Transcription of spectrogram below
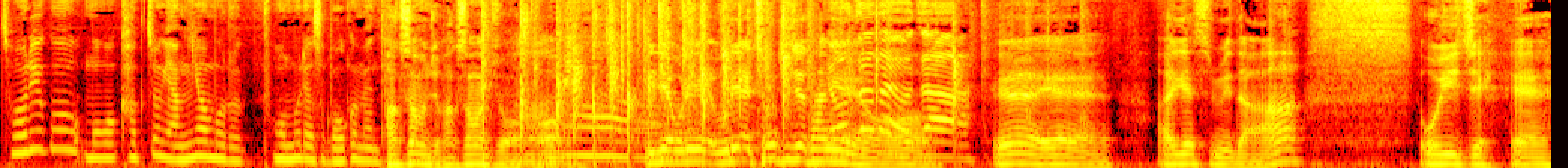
절이고 뭐 각종 양념으로 버무려서 먹으면 돼요. 박수 한번 줘, 박수 한번 줘. 이제 우리, 우리의 청취자 당이에요. 여자다, 여자. 예, 예. 알겠습니다. 오이지, 예.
